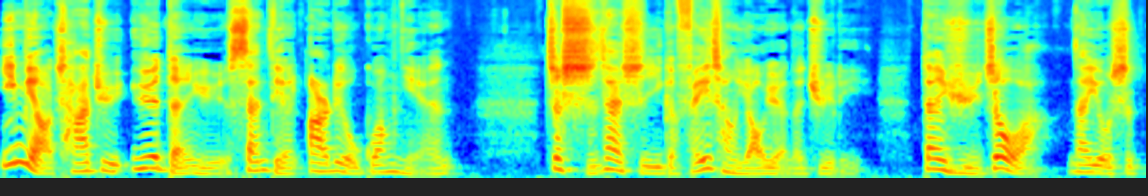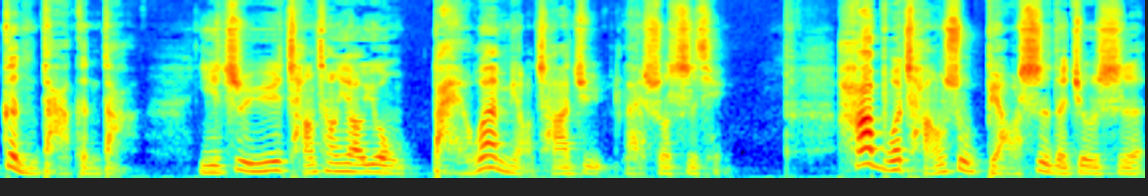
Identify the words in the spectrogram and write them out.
一秒差距约等于三点二六光年，这实在是一个非常遥远的距离。但宇宙啊，那又是更大更大，以至于常常要用百万秒差距来说事情。哈勃常数表示的就是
